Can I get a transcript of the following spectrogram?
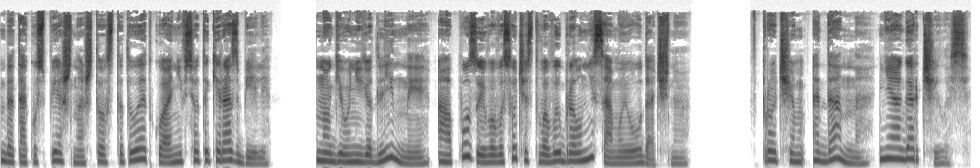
Да так успешно, что статуэтку они все таки разбили. Ноги у нее длинные, а позу его высочества выбрал не самую удачную. Впрочем, Эданна не огорчилась.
